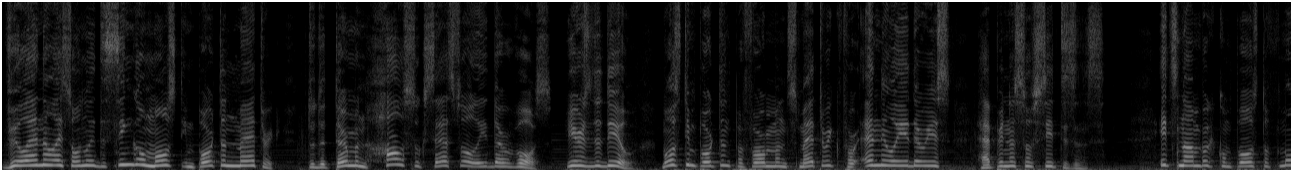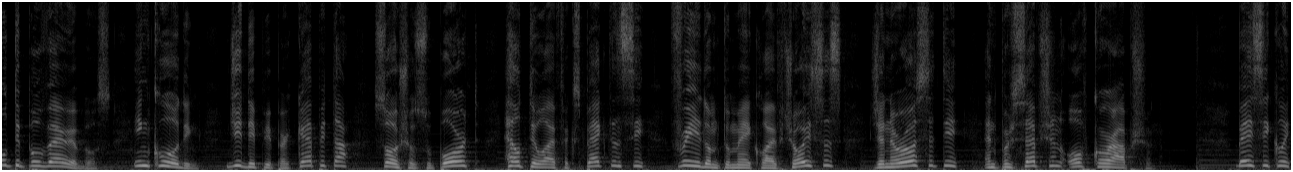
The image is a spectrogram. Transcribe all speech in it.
We'll analyze only the single most important metric to determine how successful a leader was. Here's the deal, most important performance metric for any leader is happiness of citizens. It's number composed of multiple variables, including GDP per capita, social support, healthy life expectancy, freedom to make life choices, generosity, and perception of corruption. Basically,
